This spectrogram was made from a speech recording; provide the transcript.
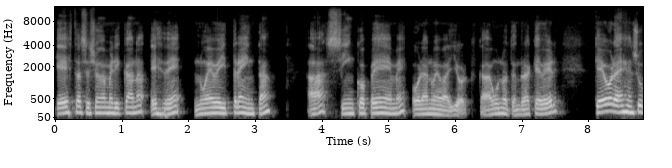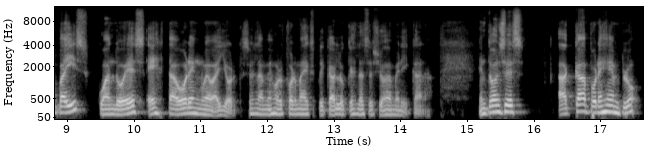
Esta sesión americana es de 9 y 30 a 5 pm, hora Nueva York. Cada uno tendrá que ver qué hora es en su país cuando es esta hora en Nueva York. Esa es la mejor forma de explicar lo que es la sesión americana. Entonces, acá, por ejemplo,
